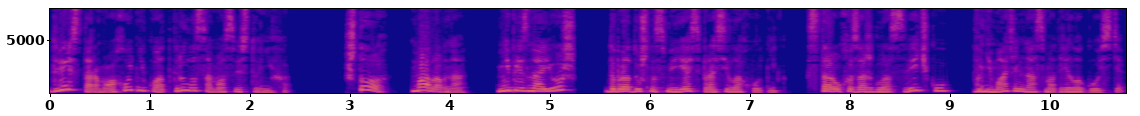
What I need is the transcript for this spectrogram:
Дверь старому охотнику открыла сама Свистуниха. «Что, Мавровна, не признаешь?» — добродушно смеясь спросил охотник. Старуха зажгла свечку внимательно осмотрела гостя.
